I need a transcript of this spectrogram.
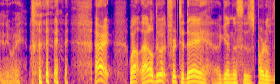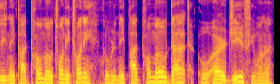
anyway, all right. Well, that'll do it for today. Again, this is part of the NaPodPoMo 2020. Go over to napodpomo.org if you want to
